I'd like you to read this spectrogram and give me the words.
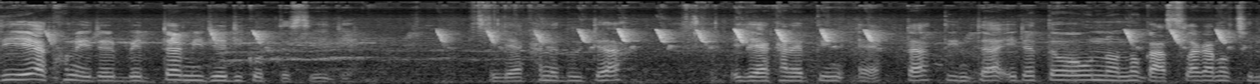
দিয়ে এখন এটার বেডটা আমি রেডি করতেছি, এই যে। এই যে এখানে দুইটা এই যে এখানে তিন, একটা, তিনটা, এটা তো অন্য অন্য গাছ লাগানো ছিল,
